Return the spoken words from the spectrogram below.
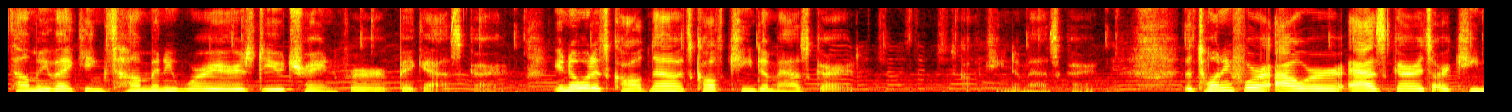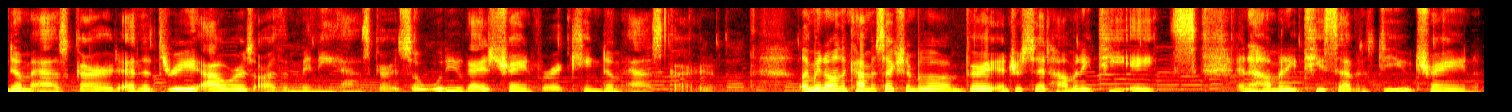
Tell me, Vikings, how many warriors do you train for Big Asgard? You know what it's called now? It's called Kingdom Asgard. It's called Kingdom Asgard. The 24 hour Asgards are Kingdom Asgard, and the 3 hours are the mini Asgard. So, what do you guys train for a Kingdom Asgard? Let me know in the comment section below. I'm very interested. How many T8s and how many T7s do you train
